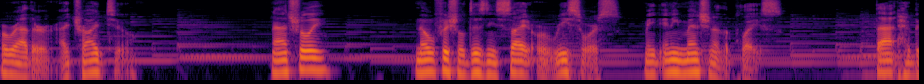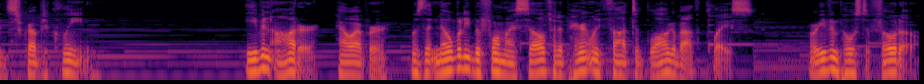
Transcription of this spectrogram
Or rather, I tried to. Naturally, no official Disney site or resource made any mention of the place. That had been scrubbed clean. Even odder, however, was that nobody before myself had apparently thought to blog about the place, or even post a photo.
